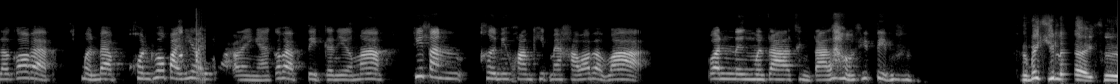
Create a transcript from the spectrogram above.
แล้วก็แบบเหมือนแบบคนทั่วไปที่เรารู้จักอะไรเงี้ย ก็แบบติดกันเยอะมาก พี่ซันเคยมีความคิดไหมคะว่าแบบว่า วันหนึ่งมันจะถึงตาเราที่ติด คือไม่คิดเลยคือ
